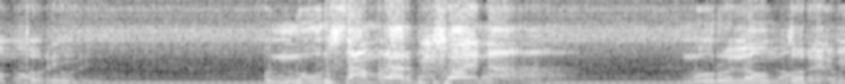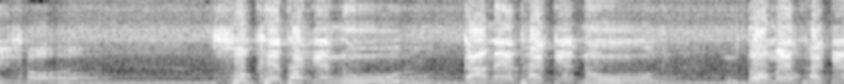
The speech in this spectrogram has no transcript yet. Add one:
অন্তরে। নূর চামড়ার বিষয় না, নূর হইলে অন্তরের বিষয়। চোখে থাকে নূর, কানে থাকে নূর, দমে থাকে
